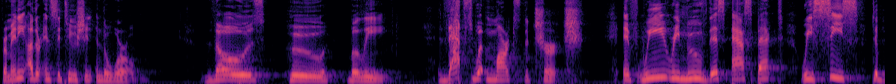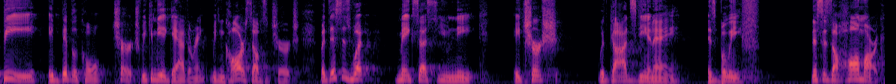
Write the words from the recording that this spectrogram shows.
from any other institution in the world. Those who believed. That's what marks the church. If we remove this aspect, we cease to be a biblical church. We can be a gathering, we can call ourselves a church, but this is what makes us unique. A church with God's DNA is belief. This is the hallmark,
